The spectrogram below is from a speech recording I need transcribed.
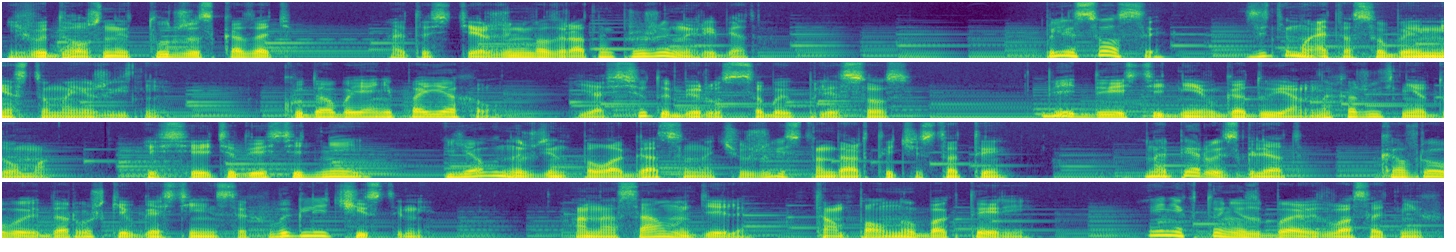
И вы должны тут же сказать «Это стержень возвратной пружины, ребята». Пылесосы занимают особое место в моей жизни. Куда бы я ни поехал, я всюду беру с собой пылесос. Ведь 200 дней в году я нахожусь вне дома. И все эти 200 дней я вынужден полагаться на чужие стандарты чистоты. На первый взгляд, ковровые дорожки в гостиницах выглядят чистыми. А на самом деле там полно бактерий. И никто не избавит вас от них,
